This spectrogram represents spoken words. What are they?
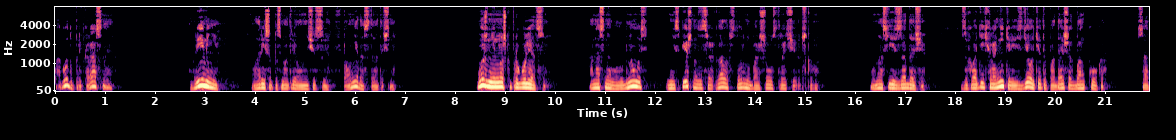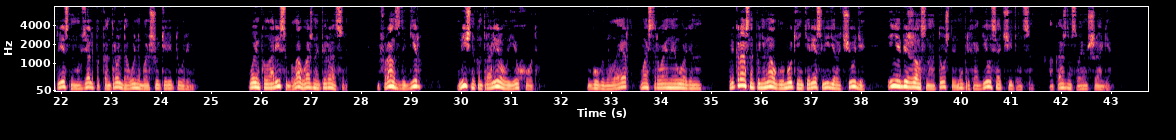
Погода прекрасная. Времени, Лариса посмотрела на часы, вполне достаточно. Можно немножко прогуляться. Она снова улыбнулась и неспешно зашагала в сторону Большого Страчевского. У нас есть задача. Захватить хранителя и сделать это подальше от Бангкока. Соответственно, мы взяли под контроль довольно большую территорию. Поимка Ларисы была важной операцией, и Франц де Гир лично контролировал ее ход. Гуго де Лаэрт, мастер войны ордена, прекрасно понимал глубокий интерес лидера Чуди и не обижался на то, что ему приходилось отчитываться о каждом своем шаге.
